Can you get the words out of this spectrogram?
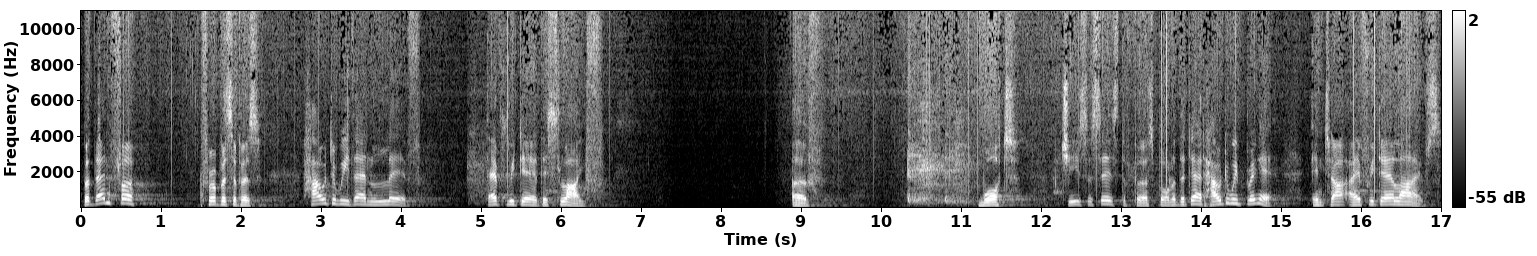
But then for, for others of us, how do we then live every day this life of what Jesus is, the firstborn of the dead? How do we bring it into our everyday lives?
